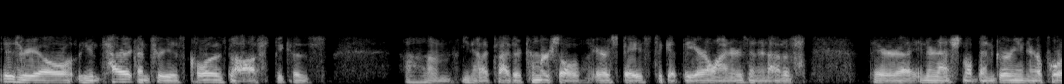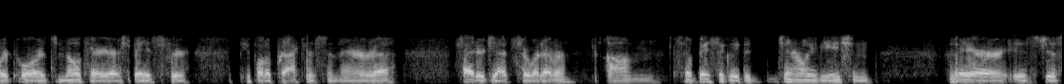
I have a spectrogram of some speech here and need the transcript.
Israel, the entire country is closed off because, um, you know, it's either commercial airspace to get the airliners in and out of their uh, international Ben Gurion airport, or it's military airspace for people to practice in their uh, fighter jets or whatever. Um, so basically, the general aviation there is just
